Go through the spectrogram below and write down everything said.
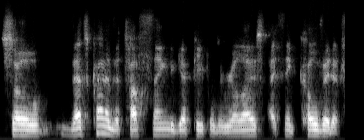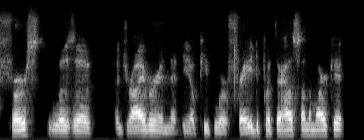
So that's kind of the tough thing to get people to realize. I think covid at first was a a driver in that you know people were afraid to put their house on the market.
